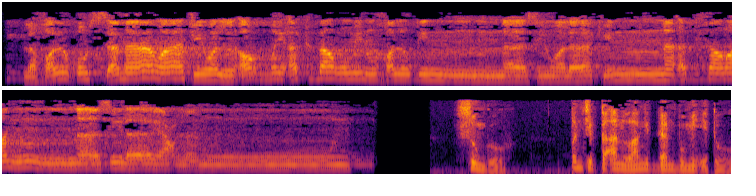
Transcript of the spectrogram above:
لخلق السماوات والأرض أكبر من خلق الناس ولكن أكثر الناس لا يعلمون Sungguh, penciptaan langit dan bumi itu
